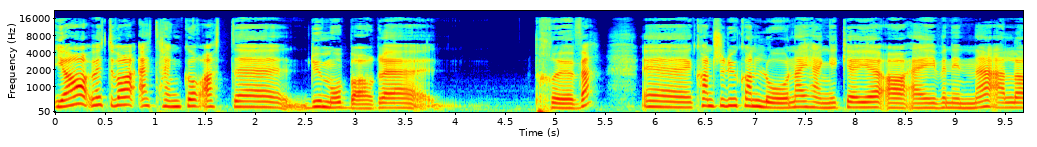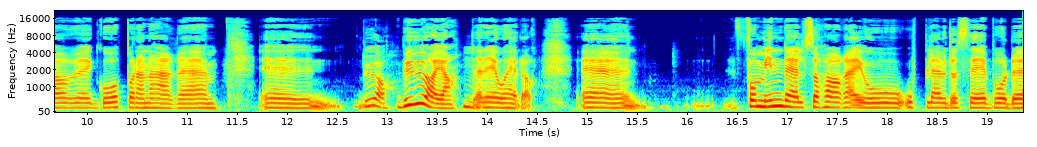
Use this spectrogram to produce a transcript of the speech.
Ja, vet du hva, jeg tenker at eh, du må bare prøve. Eh, kanskje du kan låne ei hengekøye av ei venninne, eller eh, gå på denne her eh, eh, Bua. Bua, ja. Det er det hun heter. Eh, for min del så har jeg jo opplevd å se både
